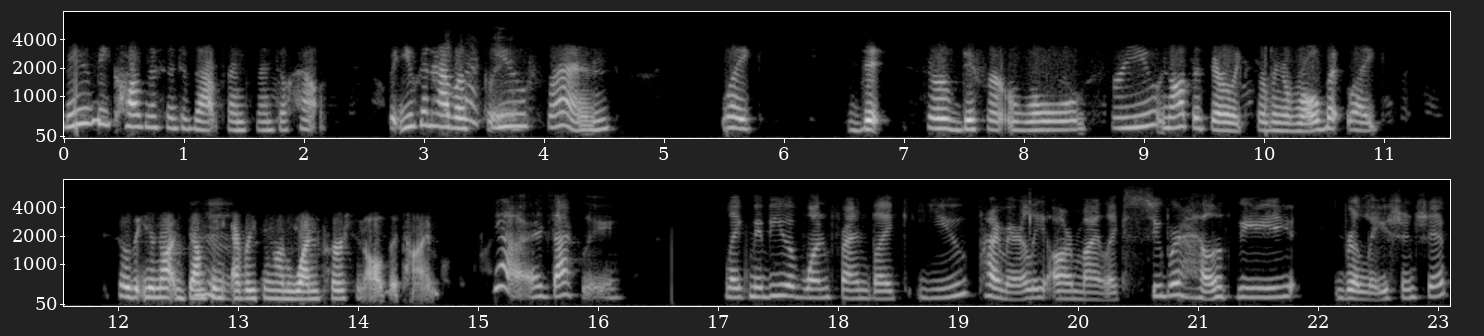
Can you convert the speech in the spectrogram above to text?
maybe be cognizant of that friend's mental health. But you can have Exactly. a few friends like that serve different roles for you. Not that they're like serving a role, but like so that you're not dumping Mhm. everything on one person all the time. Yeah, exactly. Like maybe you have one friend, like you primarily are my like super healthy relationship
